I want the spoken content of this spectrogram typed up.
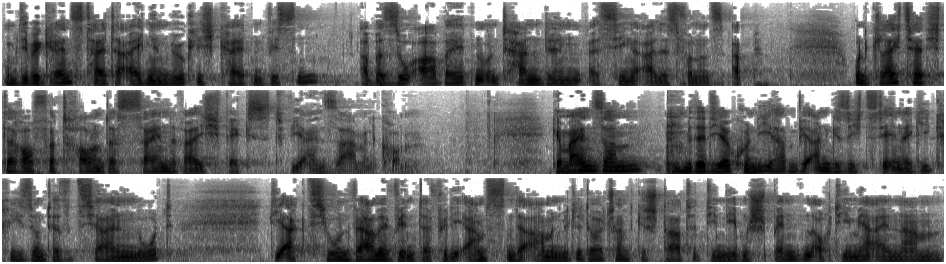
Um die Begrenztheit der eigenen Möglichkeiten wissen, aber so arbeiten und handeln, als hinge alles von uns ab und gleichzeitig darauf vertrauen, dass sein Reich wächst wie ein Samenkorn. Gemeinsam mit der Diakonie haben wir angesichts der Energiekrise und der sozialen Not die Aktion Wärmewinter für die Ärmsten der armen Mitteldeutschland gestartet, die neben Spenden auch die Mehreinnahmen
